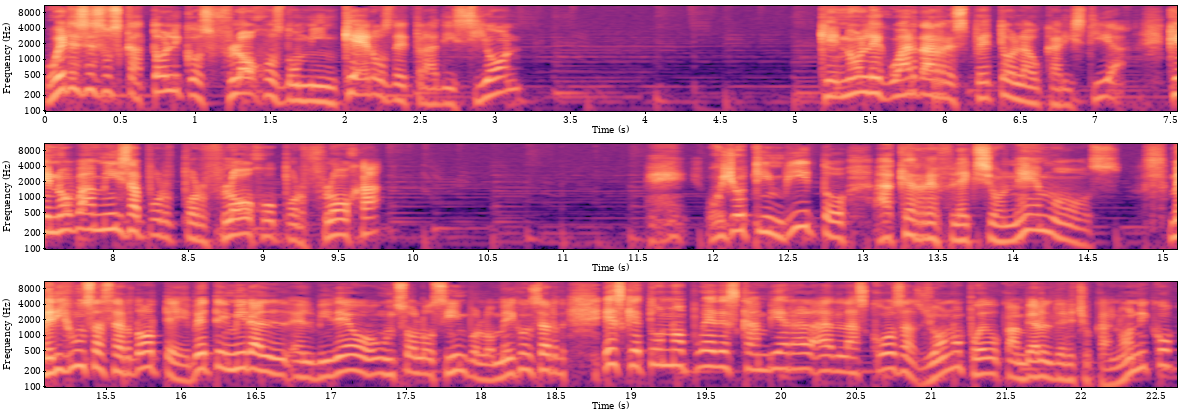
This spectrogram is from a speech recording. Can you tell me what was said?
¿O eres esos católicos flojos, dominqueros de tradición? Que no le guarda respeto a la Eucaristía, que no va a misa por, por flojo, por floja. ¿Eh? O yo te invito a que reflexionemos. Me dijo un sacerdote, vete y mira el, video, un solo símbolo. Me dijo un sacerdote, es que tú no puedes cambiar las cosas. Yo no puedo cambiar el derecho canónico,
